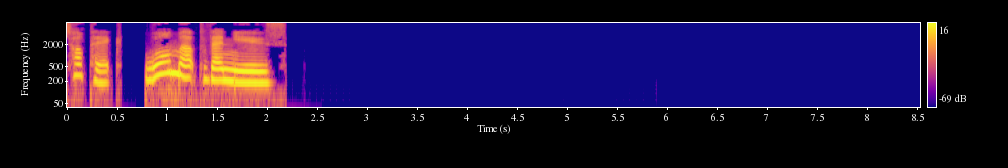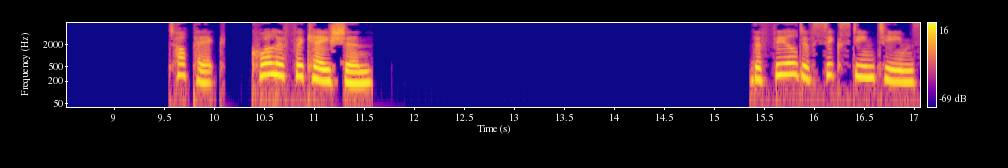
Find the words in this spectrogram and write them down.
Topic Warm-up venues Topic: Qualification. The field of 16 teams,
